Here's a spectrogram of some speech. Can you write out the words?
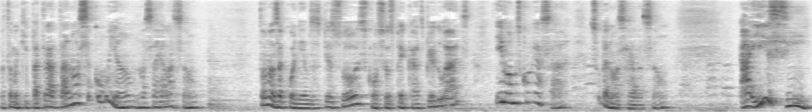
Nós estamos aqui para tratar a nossa comunhão, nossa relação. Então nós acolhemos as pessoas com seus pecados perdoados e vamos conversar sobre a nossa relação. Aí sim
